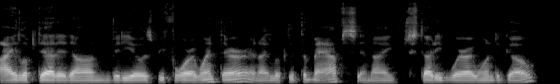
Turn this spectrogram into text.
I looked at it on videos before I went there, and I looked at the maps and I studied where I wanted to go,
